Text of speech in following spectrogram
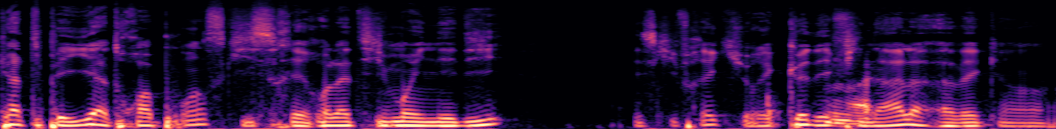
quatre pays à trois points, ce qui serait relativement inédit, et ce qui ferait qu'il y aurait que des finales avec un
